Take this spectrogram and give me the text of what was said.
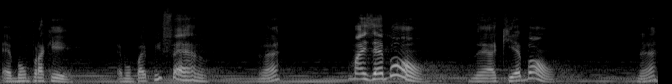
É bom para quê? É bom para ir para o inferno, né? Mas é bom, né? Aqui é bom, né?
